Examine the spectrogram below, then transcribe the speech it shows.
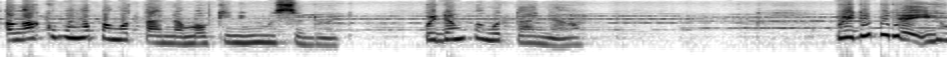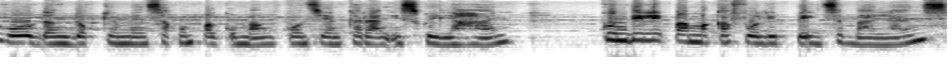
Ang ako mga pangutana mao kining mosunod. Pwedang pangutana. Pwede ba i-hold ang document sa kong pag-umangkon siyang karang eskwelahan kung dili pa maka-fully paid sa balance?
